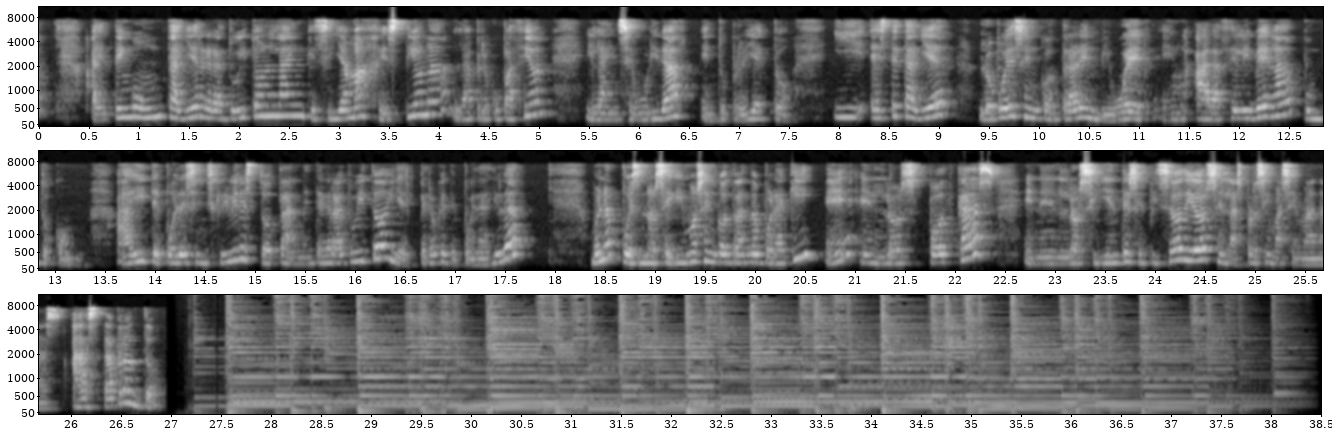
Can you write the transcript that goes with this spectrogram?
tengo un taller gratuito online que se llama Gestiona la preocupación y la inseguridad en tu proyecto. Y este taller lo puedes encontrar en mi web, en aracelivega.com. Ahí te puedes inscribir, es totalmente gratuito y espero que te pueda ayudar. Bueno, pues nos seguimos encontrando por aquí, ¿eh? en los podcasts, en los siguientes episodios, en las próximas semanas. Hasta pronto.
